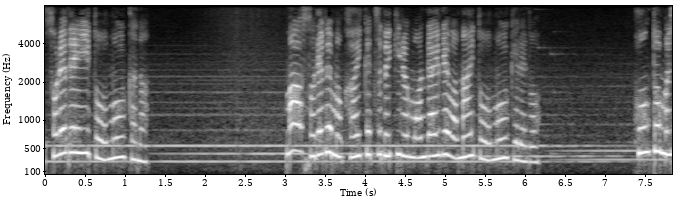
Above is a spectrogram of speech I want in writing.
それでいいと思うかな。まあそれでも解決できる問題ではないと思うけれど。ほんと難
